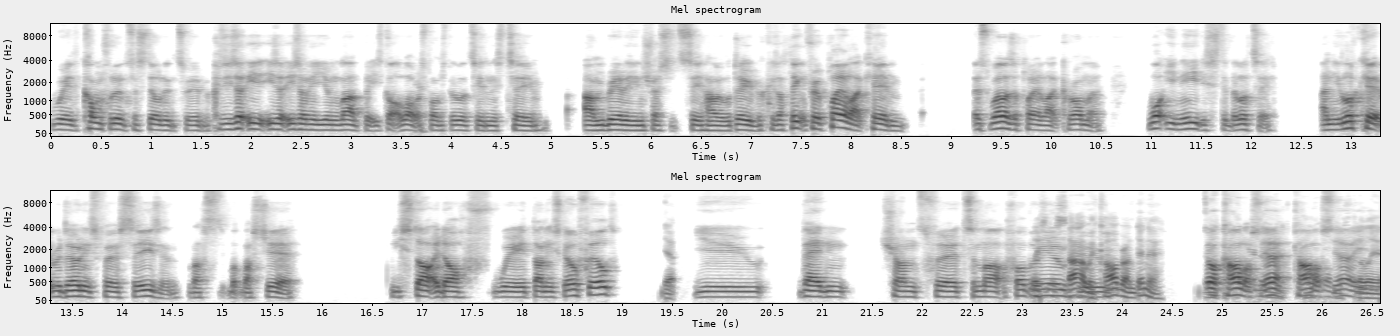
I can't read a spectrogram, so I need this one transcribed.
with confidence instilled into him, because he's a, he's a, he's only a young lad, but he's got a lot of responsibility in this team. I'm really interested to see how he'll do because I think for a player like him, as well as a player like Koroma, what you need is stability. And you look at Rudoni's first season last last year. You started off with Danny Schofield. Yeah. You then transferred to Mark well, he Fotheringham. started with who- Corberán, didn't he? Oh, Carlos, yeah, Carlos, yeah, yeah,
